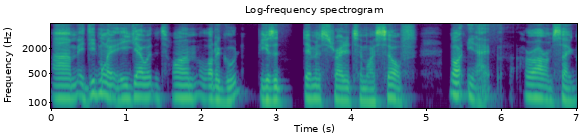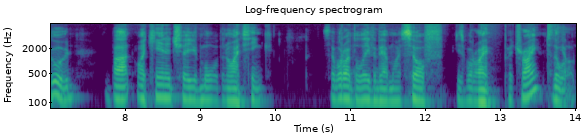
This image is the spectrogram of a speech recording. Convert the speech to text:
Um, it did my ego at the time a lot of good because it demonstrated to myself, not you know, hurrah, I'm so good, but I can achieve more than I think. So what I believe about myself is what I portray to the world.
